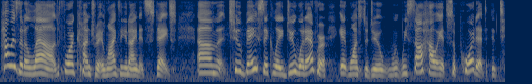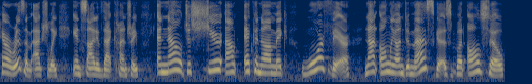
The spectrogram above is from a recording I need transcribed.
How is it allowed for a country like the United States um, to basically do whatever it wants to do? We, we saw how it supported terrorism actually inside of that country, and now just sheer out economic warfare, not only on Damascus but also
